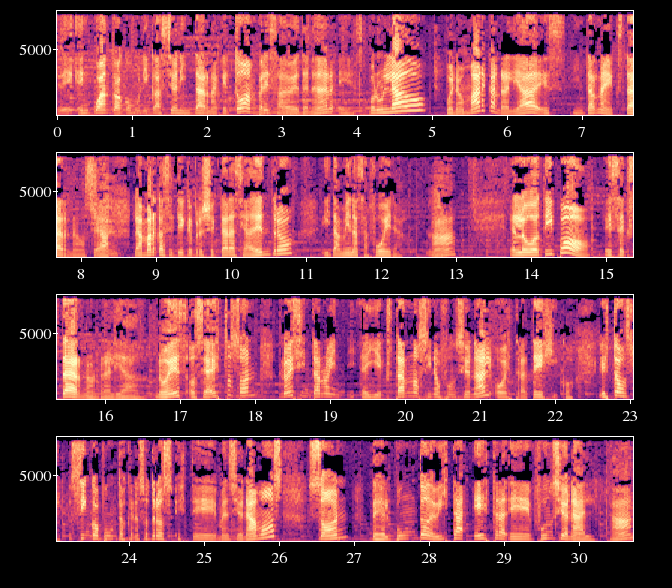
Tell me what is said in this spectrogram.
eh, en cuanto a comunicación interna, que toda empresa debe tener es, por un lado, bueno, marca en realidad es interna y externa, o sea, Sí. la marca se tiene que proyectar hacia adentro y también hacia afuera. ¿ah? El logotipo es externo en realidad, no es, o sea, estos son, no es interno y, externo, sino funcional o estratégico. Estos cinco puntos que nosotros este, mencionamos son desde el punto de vista extra, eh, funcional. ¿ah?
